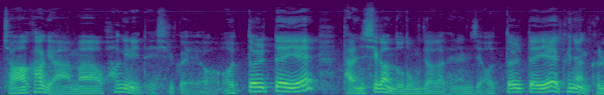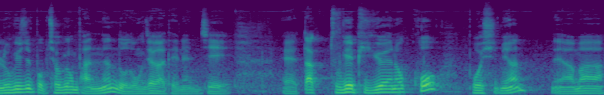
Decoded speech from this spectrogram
정확하게 아마 확인이 되실 거예요. 어떨 때에 단시간 노동자가 되는지, 어떨 때에 그냥 근로기준법 적용받는 노동자가 되는지 예, 딱두 개 비교해 놓고 보시면 네, 아마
